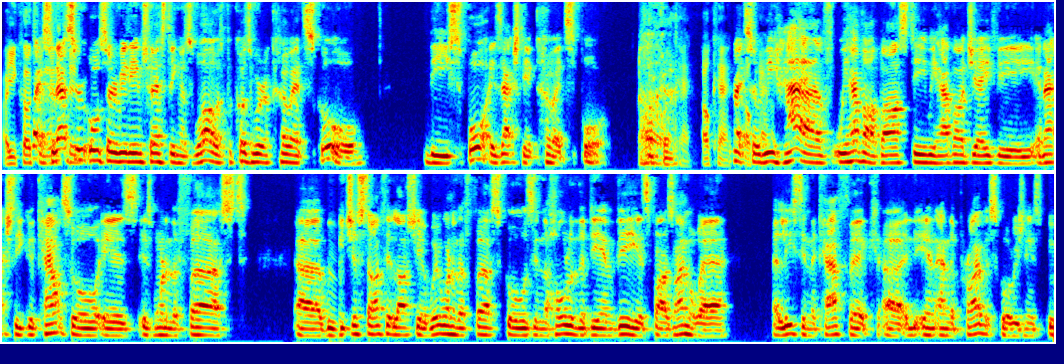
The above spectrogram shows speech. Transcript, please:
Are you coaching? right, so that's too? also really interesting as well. Is because we're a co-ed school, the sport is actually a co-ed sport. Oh, Okay. okay, okay, Right. So we have we have our varsity, we have our JV, and actually, Good Counsel is is one of the first. Uh, we just started last year. We're one of the first schools in the whole of the DMV, as far as I'm aware, at least in the Catholic uh, in, and the private school region. Is we,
